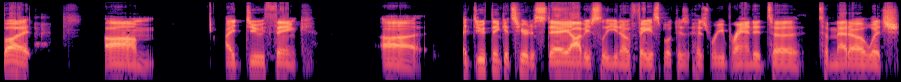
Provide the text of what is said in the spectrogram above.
but um, I do think uh, I do think it's here to stay. Obviously, you know, Facebook has, has rebranded to to Meta, which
